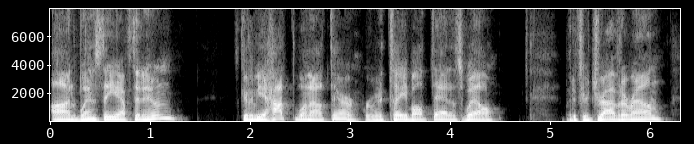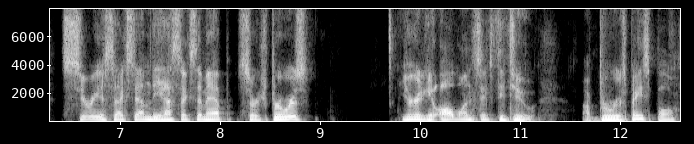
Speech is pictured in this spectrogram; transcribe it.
on Wednesday afternoon. It's going to be a hot one out there. We're going to tell you about that as well. But if you're driving around, SiriusXM, the SXM app, search Brewers, you're going to get all 162 of Brewers baseball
